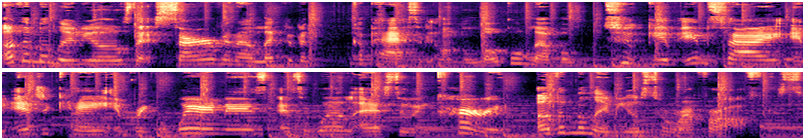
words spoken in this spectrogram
other millennials that serve in an elected capacity on the local level to give insight and educate and bring awareness as well as to encourage other millennials to run for office.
